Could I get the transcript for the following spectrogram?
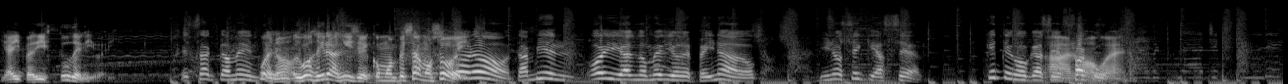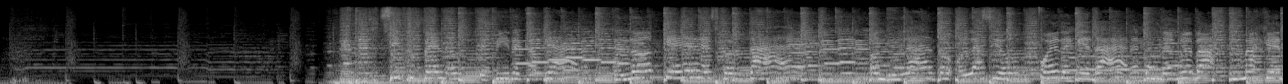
Y ahí pedís tu delivery. Exactamente. Bueno, y vos dirás, Guille, ¿cómo empezamos hoy? No, no, también hoy ando medio despeinado y no sé qué hacer. ¿Qué tengo que hacer, ah, Facu? no, bueno. Si tu pelo te pide cambiar o lo quieres cortar, ondulado o lacio puede quedar una nueva imagen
